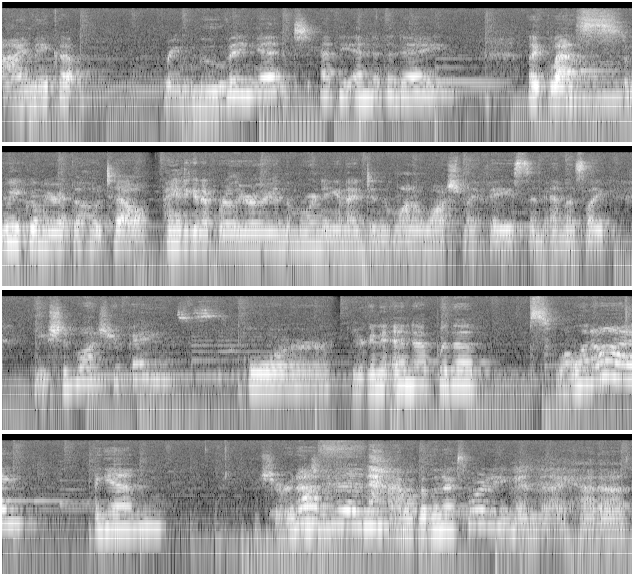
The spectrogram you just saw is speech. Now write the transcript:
eye makeup, removing it at the end of the day. Like last week when we were at the hotel, I had to get up really early in the morning and I didn't want to wash my face and Emma's like, you should wash your face or you're gonna end up with a swollen eye again. Sure enough, I woke up the next morning and I had a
